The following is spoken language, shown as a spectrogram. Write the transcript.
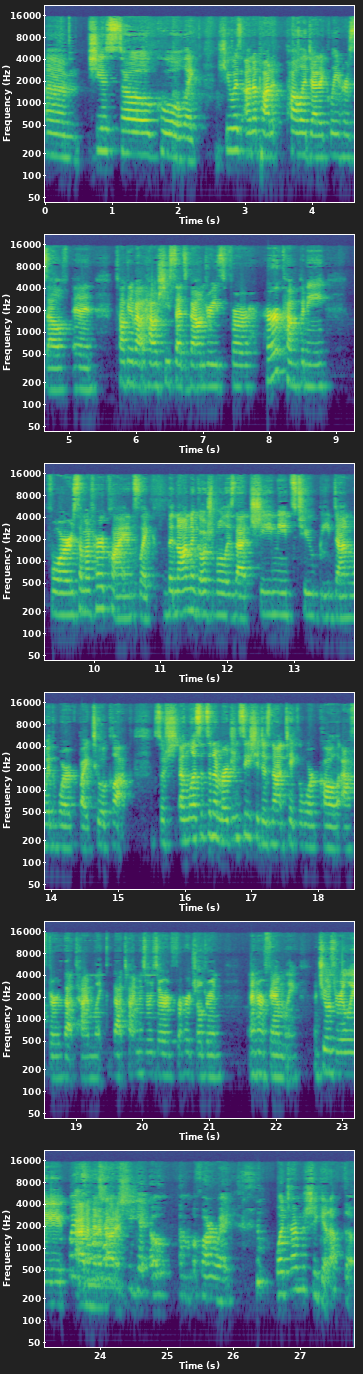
Um, she is so cool. Like she was unapologetically herself and talking about how she sets boundaries for her company for some of her clients. Like the non-negotiable is that she needs to be done with work by two o'clock. So she, unless it's an emergency, she does not take a work call after that time. Like that time is reserved for her children and her family. And she was really adamant about it. Does she get? Oh, I'm far away. what time does she get up though?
